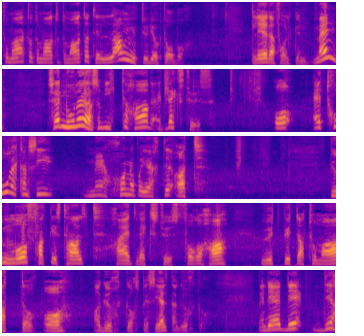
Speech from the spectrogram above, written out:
tomater, tomater, tomater til langt ut i oktober. Gled deg, folken. Men så er det noen av dere som ikke har et veksthus. Og jeg tror jeg kan si med hånda på hjertet at du må faktisk talt ha et veksthus for å ha utbytte av tomater og agurker, spesielt agurker. Men det, det, det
